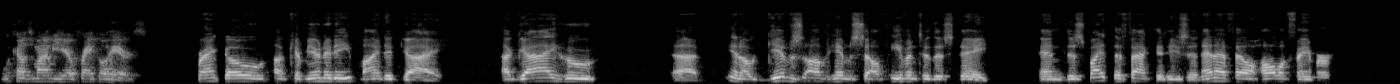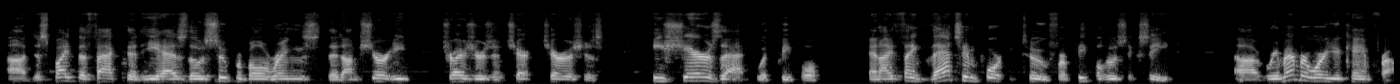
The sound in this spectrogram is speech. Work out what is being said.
What comes to mind when you hear Franco Harris? Franco, a community-minded guy, a guy who, uh, you know, gives of himself even to this day. And despite the fact that he's an NFL Hall of Famer, uh, despite the fact that he has those Super Bowl rings that I'm sure he treasures and cher- cherishes, he shares that with people. And I think that's important too for people who succeed. Uh, remember where you came from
